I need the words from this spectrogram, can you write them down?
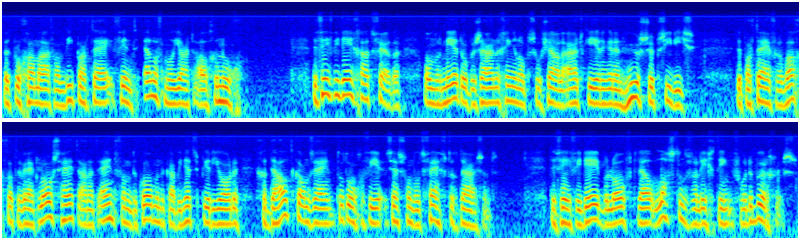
Het programma van die partij vindt 11 miljard al genoeg. De VVD gaat verder, onder meer door bezuinigingen op sociale uitkeringen en huursubsidies. De partij verwacht dat de werkloosheid aan het eind van de komende kabinetsperiode gedaald kan zijn tot ongeveer 650.000. De VVD belooft wel lastenverlichting voor de burgers.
